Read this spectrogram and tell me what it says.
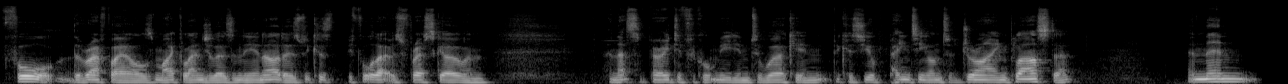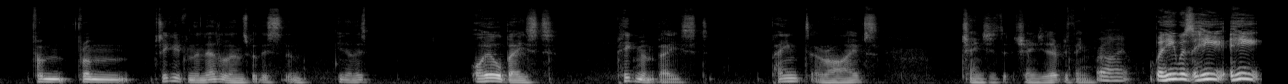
for the Raphaels, Michelangelos, and Leonardos because before that it was fresco and and that's a very difficult medium to work in because you're painting onto drying plaster, and then from from particularly from the Netherlands, but this um, you know this oil based, pigment based paint arrives, changes changes everything. Right. But he was he he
